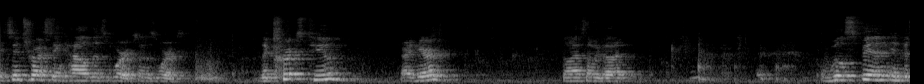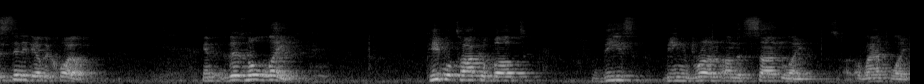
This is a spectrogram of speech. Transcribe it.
it's interesting how this works. How this works. The Crookes tube, right here, The last time we got it, will spin in vicinity of the coil. And there's no light. People talk about these being run on the sunlight, a lamp light.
